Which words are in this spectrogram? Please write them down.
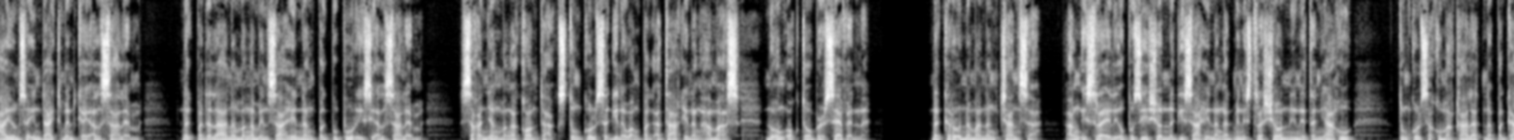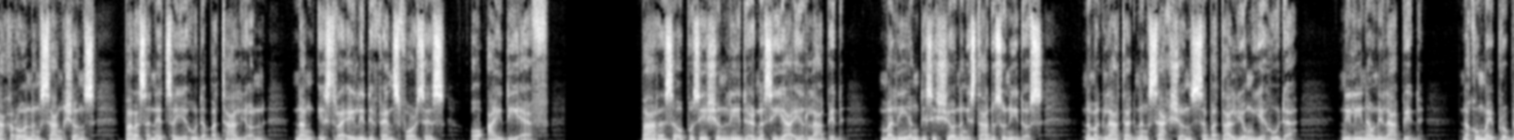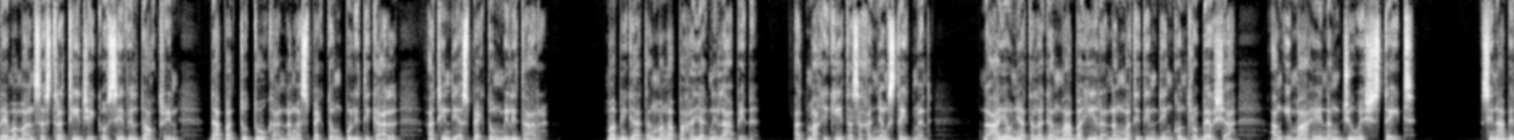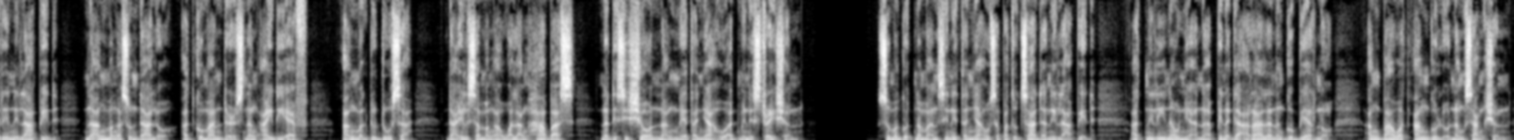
Ayon sa indictment kay al-Salem, nagpadala ng mga mensahe ng pagpupuri si al-Salem sa kanyang mga contacts tungkol sa ginawang pag-atake ng Hamas noong October 7. Nagkaroon naman ng tsansa ang Israeli opposition na gisahin ng administrasyon ni Netanyahu tungkol sa kumakalat na pagkakaroon ng sanctions para sa Netza Yehuda Battalion ng Israeli Defense Forces o IDF. Para sa opposition leader na si Yair Lapid, mali ang desisyon ng Estados Unidos na maglatag ng sanctions sa Batalyong Yehuda. Nilinaw ni Lapid na kung may problema man sa strategic o civil doctrine, dapat tutukan ang aspektong politikal at hindi aspektong militar. Mabigat ang mga pahayag ni Lapid at makikita sa kanyang statement na ayaw niya talagang mabahira ng matitinding kontrobersya ang imahe ng Jewish state. Sinabi rin ni Lapid na ang mga sundalo at commanders ng IDF ang magdudusa dahil sa mga walang habas na desisyon ng Netanyahu administration. Sumagot naman si Netanyahu sa patutsada ni Lapid at nilinaw niya na pinag-aaralan ng gobyerno ang bawat anggulo ng sanction.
